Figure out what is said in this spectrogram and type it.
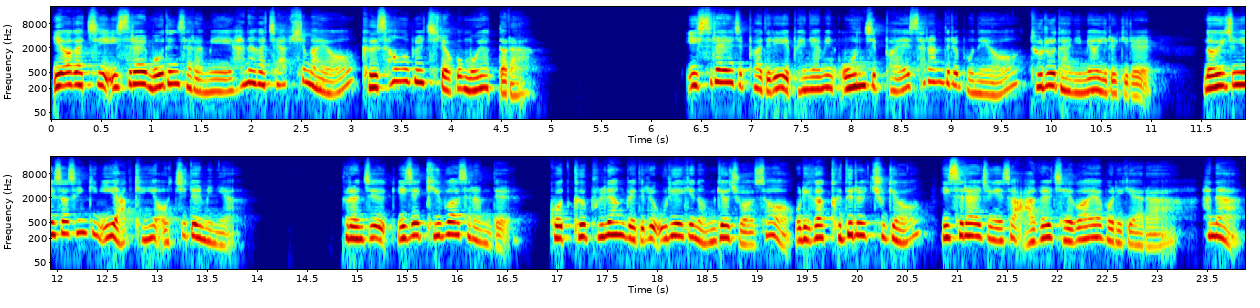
이와 같이 이스라엘 모든 사람이 하나같이 합심하여 그 성읍을 치려고 모였더라. 이스라엘 지파들이 베냐민 온 지파에 사람들을 보내어 두루 다니며 이르기를 너희 중에서 생긴 이 악행이 어찌 됨이냐. 그런즉 이제 기브아 사람들 곧 그 불량배들을 우리에게 넘겨 주어서 우리가 그들을 죽여 이스라엘 중에서 악을 제거하여 버리게 하라. 하나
